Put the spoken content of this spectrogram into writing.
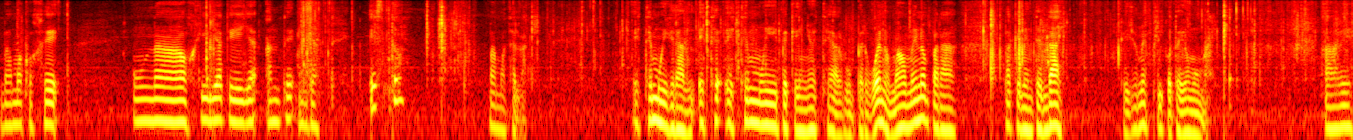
vamos a coger una hojilla que ella antes... Mira, esto... Vamos a hacerlo aquí. Este es muy grande, este, este es muy pequeño este álbum, pero bueno, más o menos para, para que me entendáis. Que yo me explico, te digo muy mal. A ver.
